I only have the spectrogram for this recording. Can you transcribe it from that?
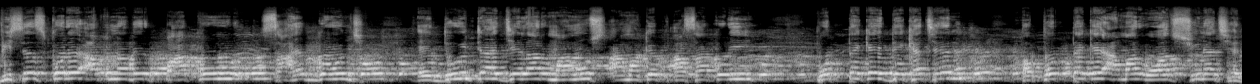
বিশেষ করে আপনাদের পাকুড়, সাহেবগঞ্জ, এই দুইটা জেলার মানুষ আমাকে আশা করি প্রত্যেকেই দেখেছেন ও প্রত্যেকে আমার ওয়াজ শুনেছেন।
